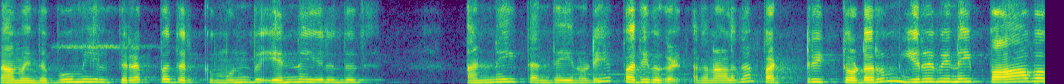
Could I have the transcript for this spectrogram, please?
நாம் இந்த பூமியில் பிறப்பதற்கு முன்பு என்ன இருந்தது? அன்னை தந்தையினுடைய பதிவுகள். அதனால தான் பற்றி தொடரும் இருவினை பாவ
